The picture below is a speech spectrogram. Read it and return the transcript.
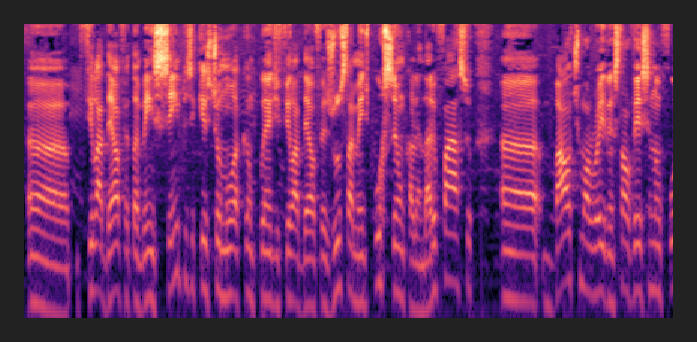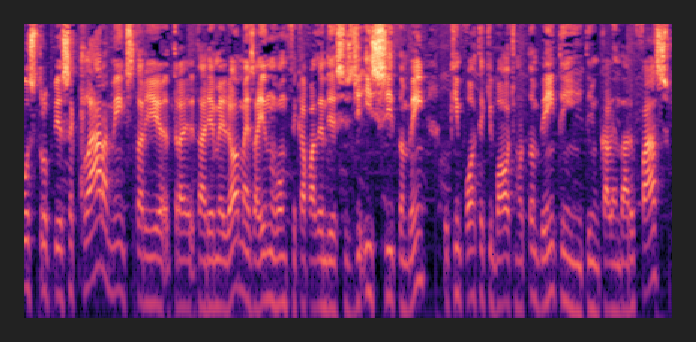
Uh, Filadélfia também sempre se questionou a campanha de Filadélfia justamente por ser um calendário fácil. Uh, Baltimore Ravens, talvez se não fosse tropeço, é claramente estaria, estaria melhor, mas aí não vamos ficar fazendo esses de e se também. O que importa é que Baltimore também tem, tem um calendário fácil.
